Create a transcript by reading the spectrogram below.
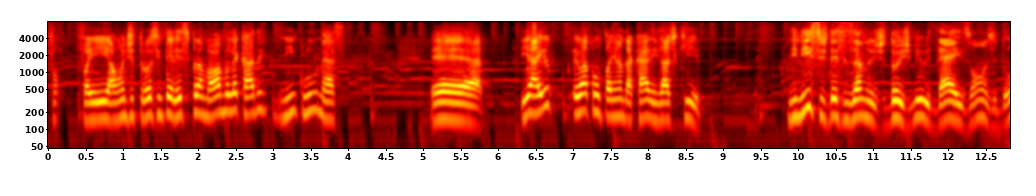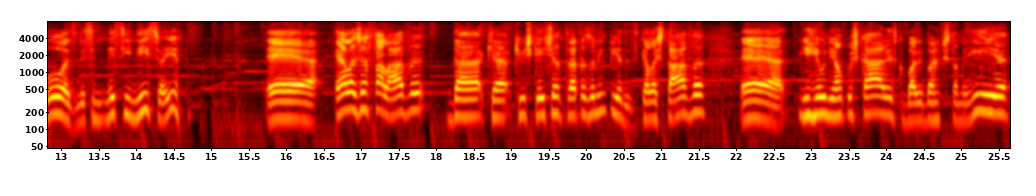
fo- foi aonde trouxe interesse pra maior molecada, e me incluo nessa. É, e aí, eu- acompanhando a Karen, acho que inícios desses anos 2010, 11, 12, nesse, nesse início aí, é, ela já falava da, que, a, que o skate ia entrar para as Olimpíadas. Que ela estava é, em reunião com os caras, que o Bob Banks também ia.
